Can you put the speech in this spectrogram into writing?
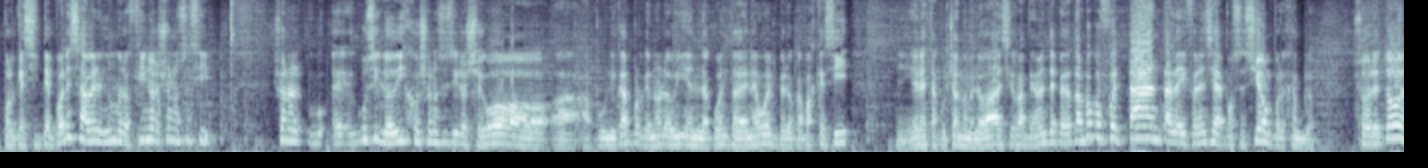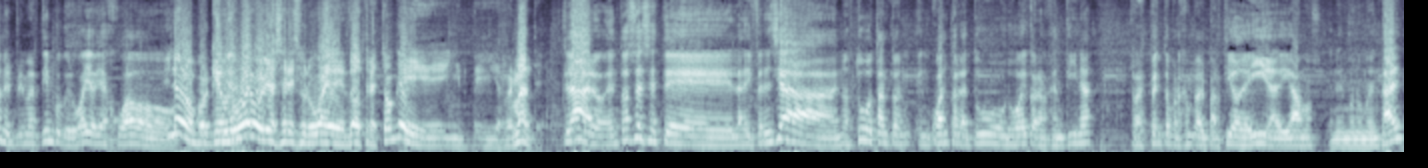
Porque si te pones a ver el número fino, yo no sé si. Yo no, eh, Gusi lo dijo, yo no sé si lo llegó a, a publicar porque no lo vi en la cuenta de Neuen, pero capaz que sí. Y él está escuchando, me lo va a decir rápidamente. Pero tampoco fue tanta la diferencia de posesión, por ejemplo. Sobre todo en el primer tiempo que Uruguay había jugado. Y no, porque bien. Uruguay volvió a ser ese Uruguay de 2-3 toques y, y- y remate. Claro, entonces este, la diferencia no estuvo tanto en, en cuanto la tuvo Uruguay con Argentina respecto, por ejemplo, al partido de ida, digamos, en el Monumental,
